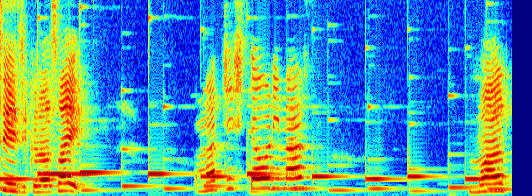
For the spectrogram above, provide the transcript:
セージください。お待ちしております。だまたね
